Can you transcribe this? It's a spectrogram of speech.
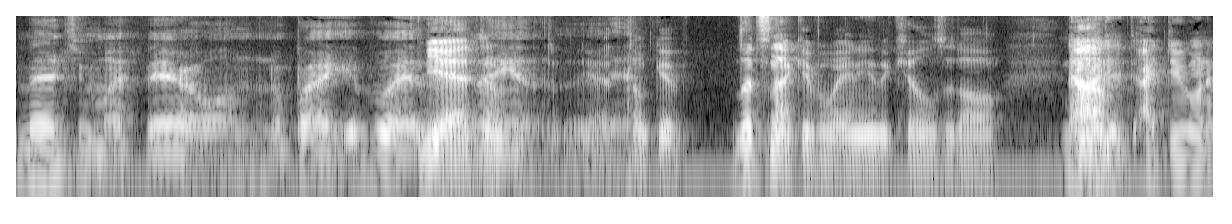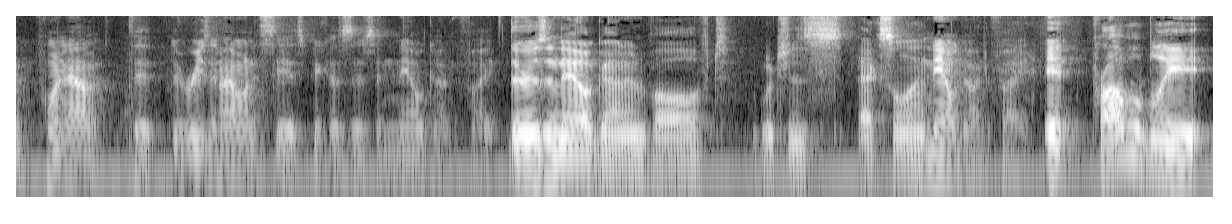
mention my favorite one, it'll probably give away. yeah, don't, yeah, don't give. Let's not give away any of the kills at all. Now I Um, did. I do want to point out that the reason I want to see it is because there's a nail gun fight. There is a nail gun involved, which is excellent. Nail gun fight. It probably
